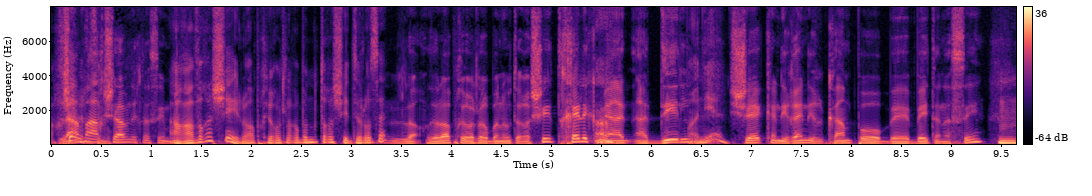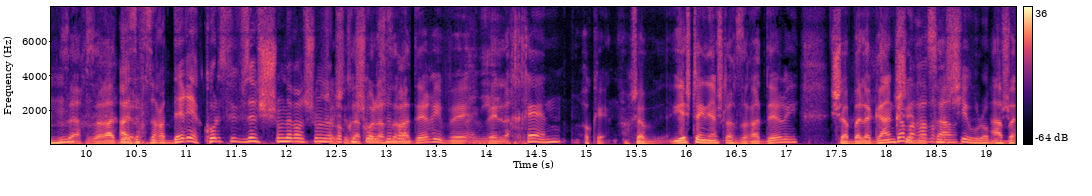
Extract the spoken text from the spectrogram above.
עכשיו למה נכנסו עכשיו נכנסים? בו. הרב הראשי, לא הבחירות לרבנות הראשית, זה לא זה? לא, זה לא הבחירות לרבנות הראשית. חלק אה. מהדיל מעניין. שכנראה נרקם פה בבית הנשיא, מהמם. זה החזרת אז דרך. החזרת דרעי, הכל סביב זה, שום דבר, שום דבר לא חושב שזה קשור הכל. החזרת דרעי. ולכן, אוקיי, עכשיו, יש את העניין של החזרת דרעי, שהבלגן גם שנוצר... הרב הראשי הוא לא משהו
